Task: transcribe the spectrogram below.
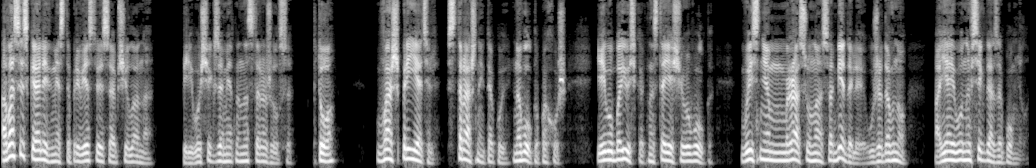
а вас искали», — вместо приветствия сообщила она. Перевозчик заметно насторожился. «Кто?» «Ваш приятель. Страшный такой, на волка похож. Я его боюсь, как настоящего волка. Вы с ним раз у нас обедали, уже давно, а я его навсегда запомнил».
